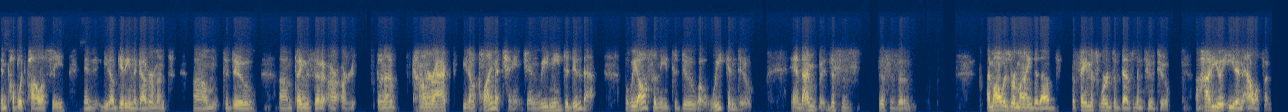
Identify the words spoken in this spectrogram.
in public policy and, you know, getting the government um, to do um, things that are, are going to counteract, you know, climate change, and we need to do that. But we also need to do what we can do. And I'm this is this is a I'm always reminded of the famous words of Desmond Tutu. Uh, how do you eat an elephant?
